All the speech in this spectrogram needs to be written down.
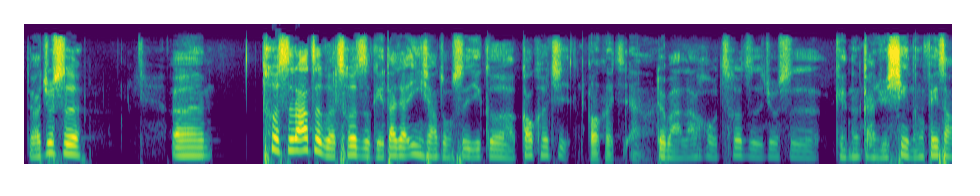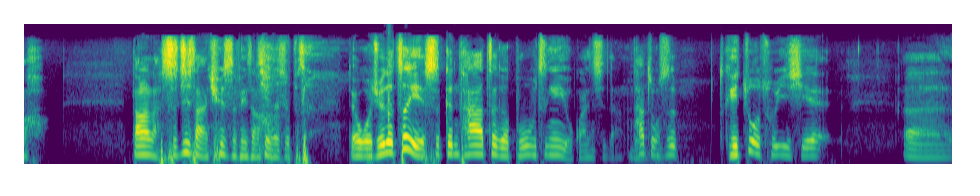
对吧？就是，嗯、特斯拉这个车子给大家印象总是一个高科技，高科技啊，对吧？然后车子就是给人感觉性能非常好。当然了，实际上确实非常好确实是不错？对，我觉得这也是跟他这个不务正业有关系的。他总是可以做出一些，呃，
